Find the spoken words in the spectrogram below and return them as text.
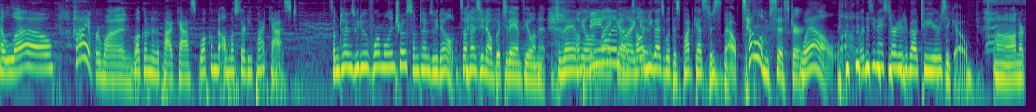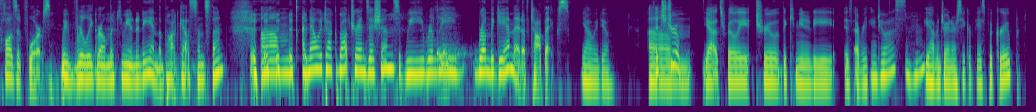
Hello. Hi, everyone. Welcome to the podcast. Welcome to Almost 30 Podcast. Sometimes we do a formal intro, sometimes we don't. Sometimes we don't, but today I'm feeling it. Today I'm, I'm feeling, feeling like, uh, like telling it. you guys what this podcast is about. Tell them, sister. Well, uh, Lindsay and I started about two years ago uh, on our closet floors. We've really grown the community and the podcast since then. Um, and now we talk about transitions. We really run the gamut of topics. Yeah, we do. It's true. Um, Yeah, it's really true. The community is everything to us. Mm-hmm. If you haven't joined our secret Facebook group,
